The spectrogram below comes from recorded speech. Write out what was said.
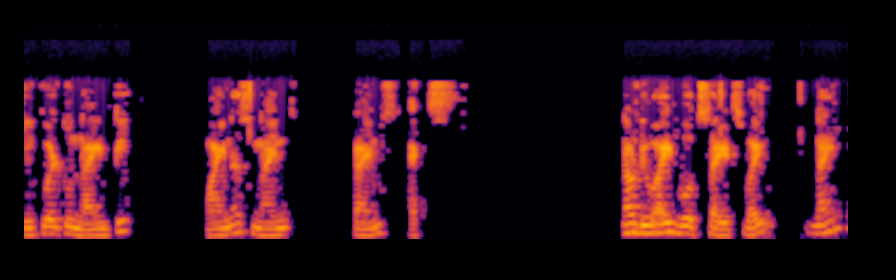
equal to 90 minus 9 times x. Now divide both sides by 9.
